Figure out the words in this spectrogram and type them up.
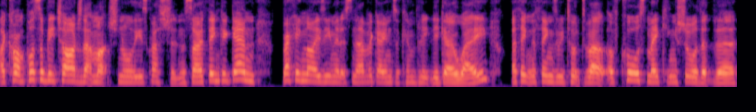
i can't possibly charge that much and all these questions. So i think again recognizing that it's never going to completely go away i think the things we talked about of course making sure that the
